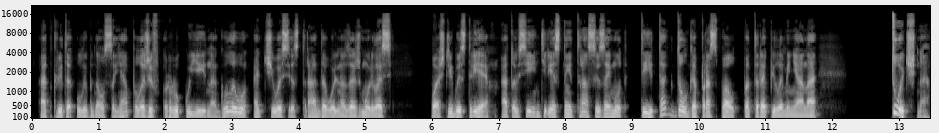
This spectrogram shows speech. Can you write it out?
– открыто улыбнулся я, положив руку ей на голову, отчего сестра довольно зажмурилась. «Пошли быстрее, а то все интересные трассы займут. Ты и так долго проспал», – поторопила меня она. Точно.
